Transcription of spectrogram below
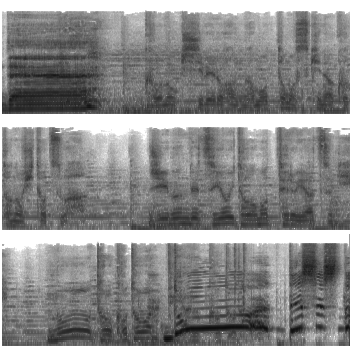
Damn. この岸辺露伴が最も好きなことの一つは自分で強いと思ってるやつにノーと断ってや Dude! ることだ This is the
